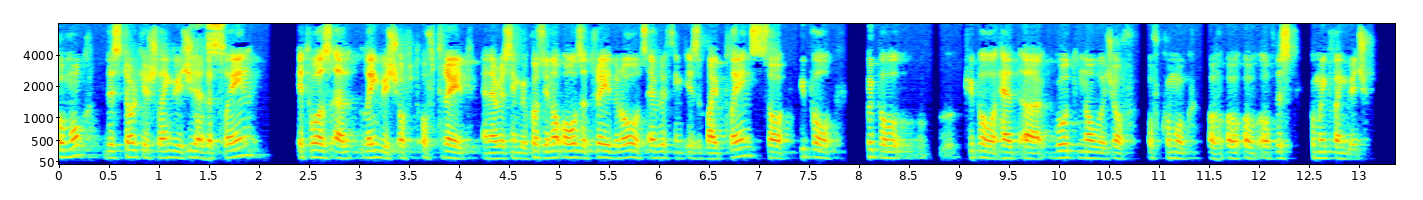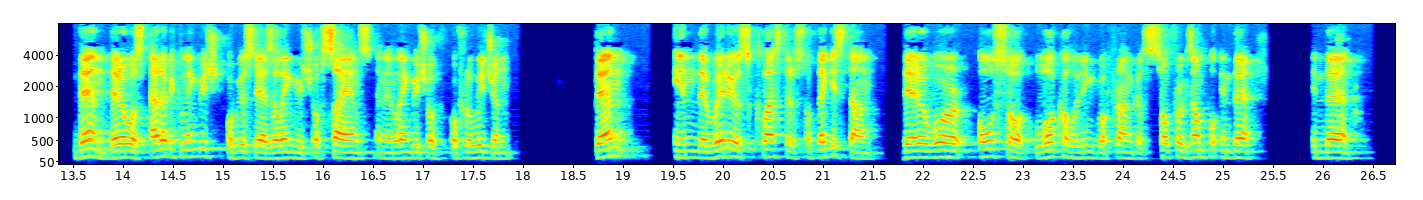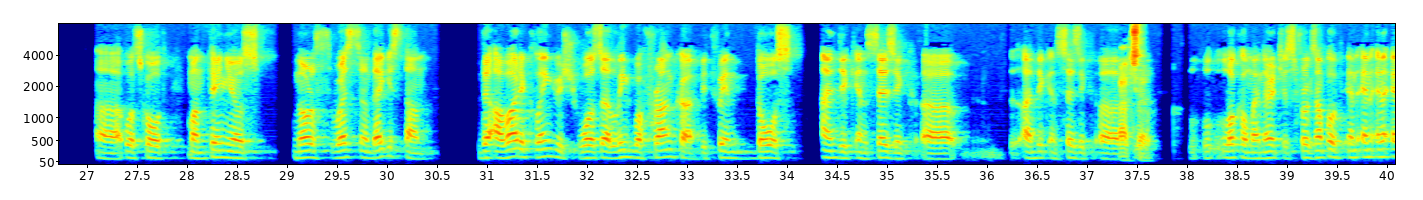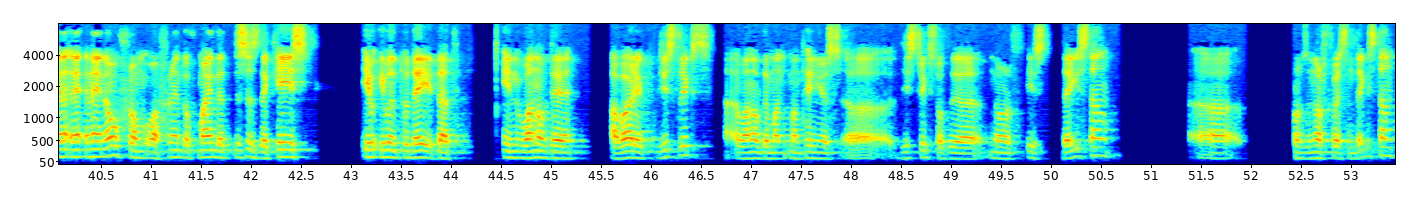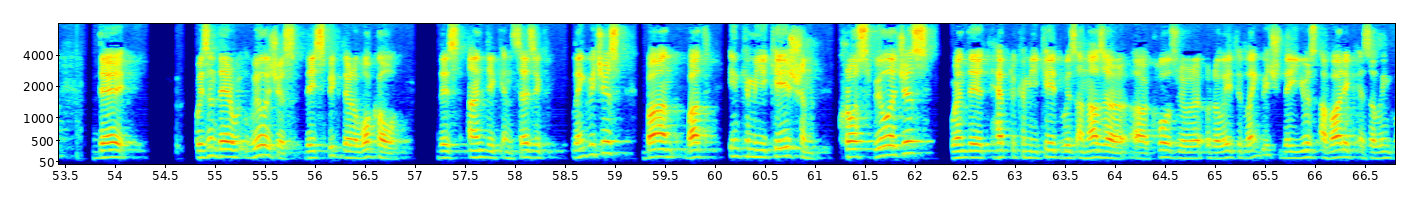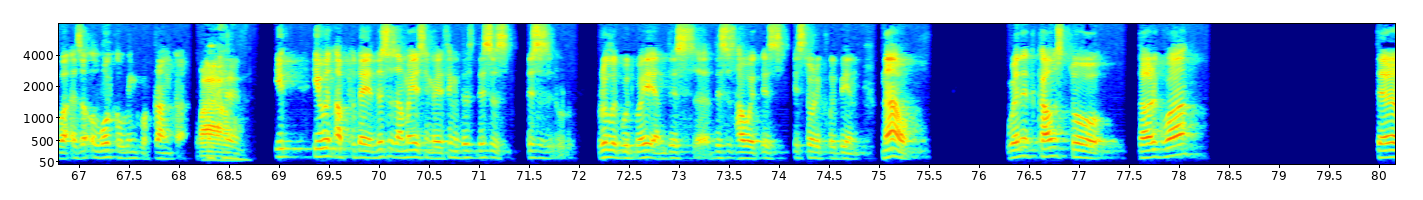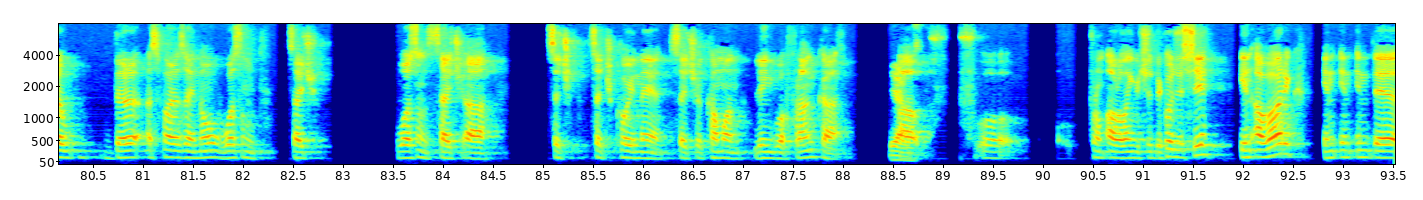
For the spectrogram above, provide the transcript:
Kumyk, this Turkish language yes. of the plain, it was a language of, of trade and everything because you know all the trade roads, everything is by planes. So people people people had a good knowledge of of Kumyk of, of, of this Kumyk language. Then there was Arabic language, obviously as a language of science and a language of, of religion. Then in the various clusters of Dagestan, there were also local lingua francas. So, for example, in the in the uh, what's called mountainous northwestern Dagestan, the Avaric language was a lingua franca between those Andic and Tsezic, uh, Andic and Tsezic uh, local minorities. For example, and, and, and, and I know from a friend of mine that this is the case even today, that in one of the Avaric districts, uh, one of the mountainous uh, districts of the northeast Dagestan, uh, from the northwestern Dagestan, they within their villages they speak their local this Andic and Tsezic languages, but but in communication cross villages when they have to communicate with another uh, closely related language, they use Avaric as a lingua as a local lingua franca. Wow. Okay. It, even up to date, and this is amazing. I think this this is this is a really good way, and this uh, this is how it is historically been. Now, when it comes to Dargwa, there there as far as I know wasn't such wasn't such a such such koine such a common lingua franca yeah. uh, f- uh, from our languages because you see in Avaric, in in, in the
